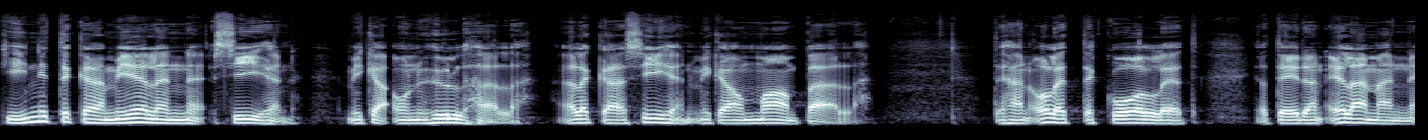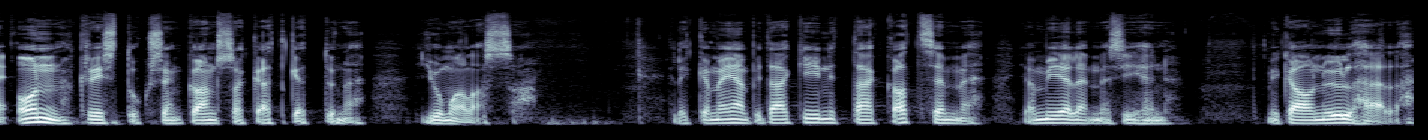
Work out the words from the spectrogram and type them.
Kiinnittäkää mielenne siihen, mikä on hylhäällä, älkää siihen, mikä on maan päällä. Tehän olette kuolleet ja teidän elämänne on Kristuksen kanssa kätkettynä Jumalassa. Eli meidän pitää kiinnittää katsemme ja mielemme siihen, mikä on ylhäällä.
